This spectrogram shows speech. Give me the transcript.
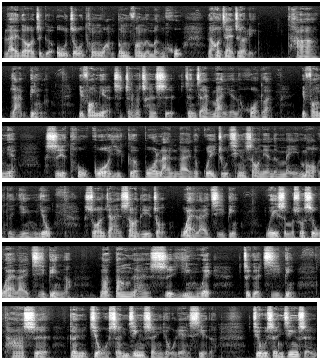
来到这个欧洲通往东方的门户。然后在这里，他染病了。一方面是整个城市正在蔓延的霍乱，一方面是透过一个波兰来的贵族青少年的美貌的引诱所染上的一种外来疾病。为什么说是外来疾病呢？那当然是因为这个疾病。它是跟酒神精神有联系的，酒神精神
